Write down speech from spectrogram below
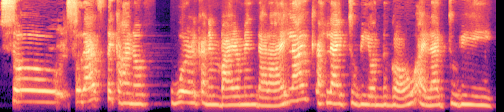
So, so that's the kind of work and environment that I like. I like to be on the go. I like to be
